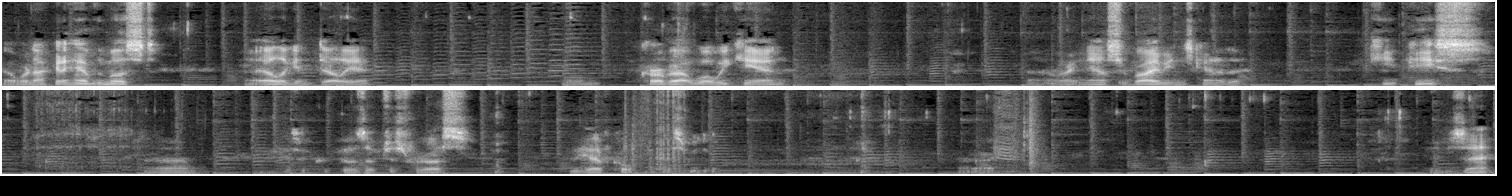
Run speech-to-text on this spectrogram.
No, we're not going to have the most uh, elegant Delia. We'll carve out what we can. Uh, right now, surviving is kind of the key piece. Uh, I guess I'll cook those up just for us. We have coal. Yes, we do. Alright. That.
